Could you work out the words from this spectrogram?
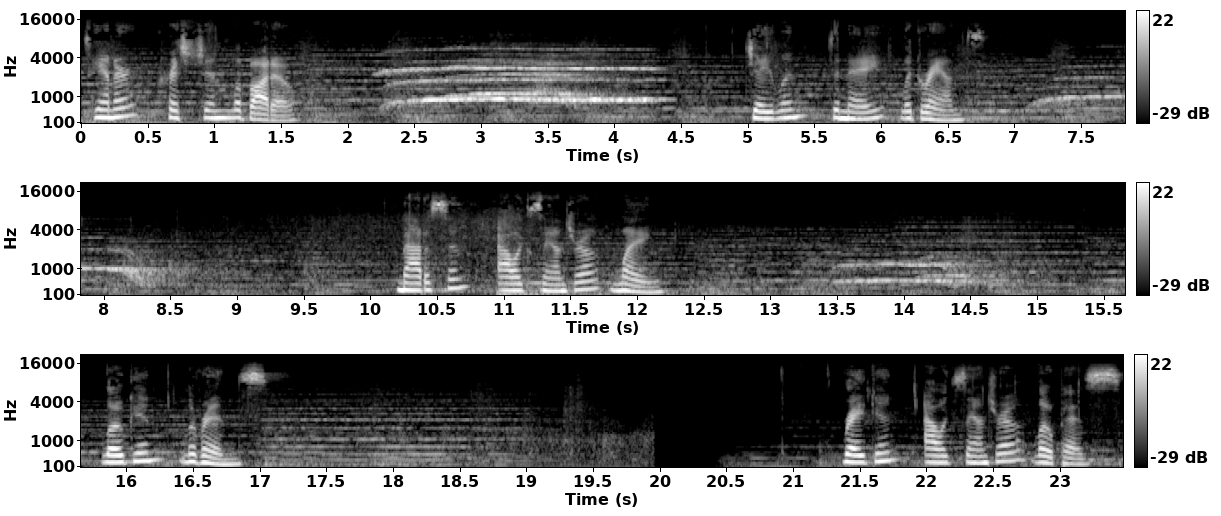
Tanner Christian Lobato. Jalen Danae Legrand. Madison Alexandra Lang. Logan Lorenz. Reagan Alexandra Lopez.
